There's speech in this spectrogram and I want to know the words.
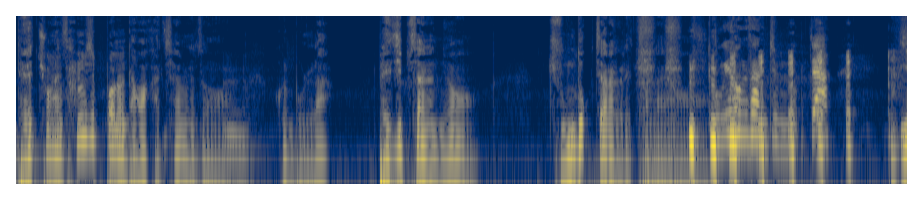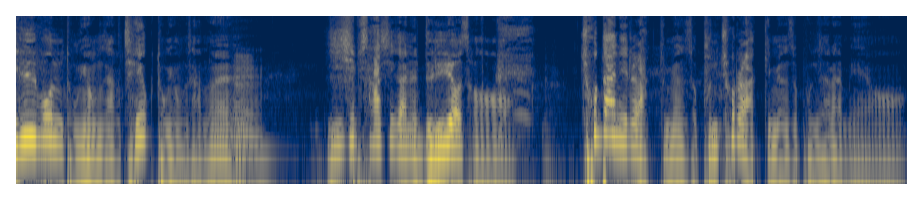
대충 한 30번을 나와 같이 하면서 음. 그걸 몰라? 배집사는요. 중독자라 그랬잖아요. 동영상 중독자? 일본 동영상, 체육 동영상을 음. 24시간을 늘려서 초 단위를 아끼면서 분초를 아끼면서 본 사람이에요.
